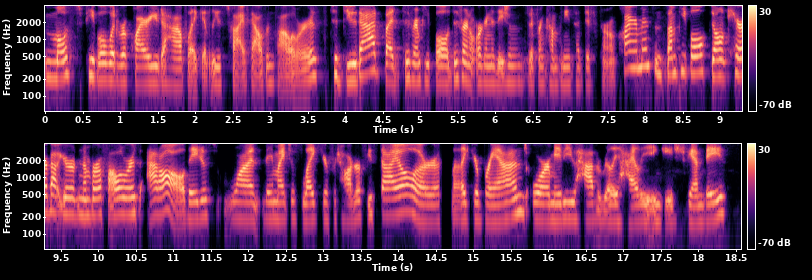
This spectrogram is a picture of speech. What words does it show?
most people would require you to have like at least 5,000 followers to do that. But different people, different organizations, different companies have different requirements. And some people don't care about your number of followers at all. They just want, they might just like your photography style or like your brand, or maybe you have a really highly engaged fan base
